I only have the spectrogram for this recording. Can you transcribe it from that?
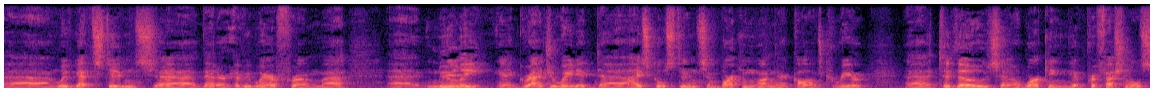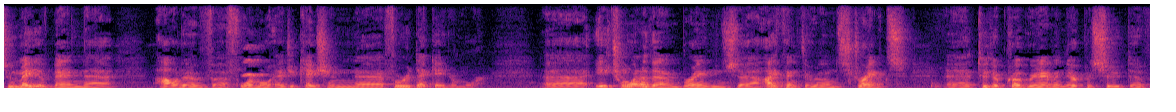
Uh, we've got students uh, that are everywhere from newly graduated high school students embarking on their college career to those working professionals who may have been out of formal education for a decade or more. Uh, each one of them brings, uh, I think, their own strengths uh, to their program and their pursuit of,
